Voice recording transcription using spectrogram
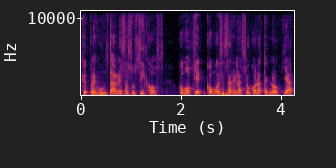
que preguntarles a sus hijos cómo, cómo es esa relación con la tecnología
